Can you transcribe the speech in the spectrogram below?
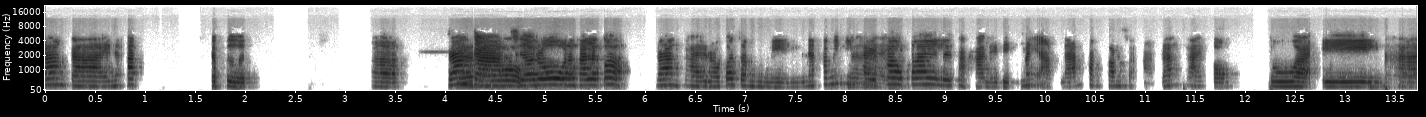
ร่างกายนะคะ จะเกิดร่างกายเชื้อโรคนะคะ แล้วก็ร่างกายเราก็จะเหม็นนะคะ ไม่มีใครเข้าใกล้เลยค่ะหากเด็กไม่อาบน้ำทำความสะอาดร่างกายของตัวเองค่ะ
